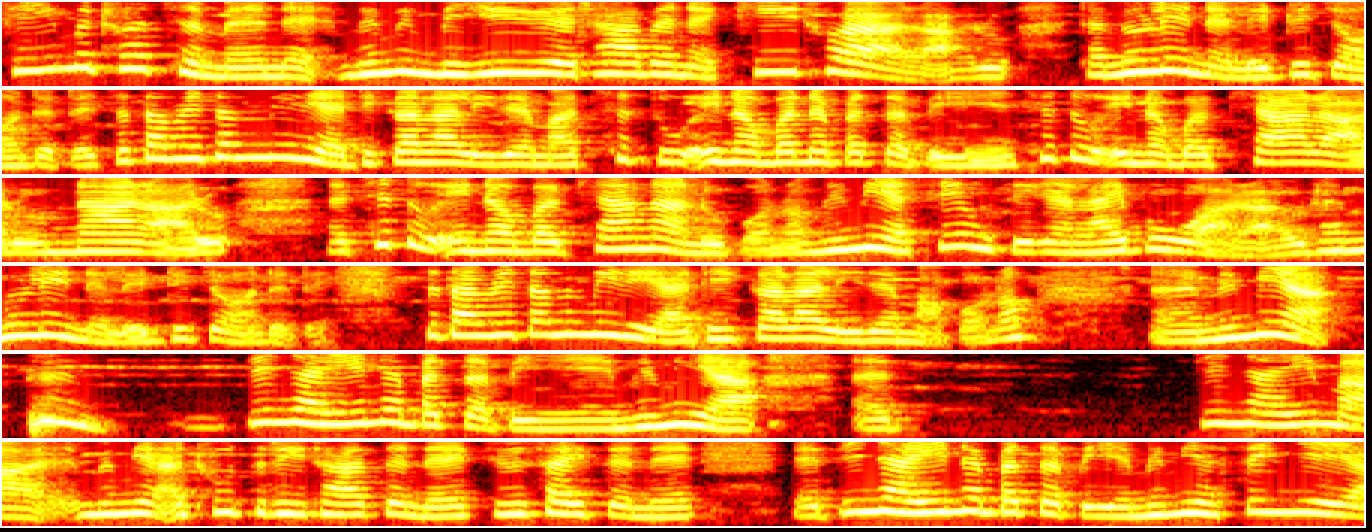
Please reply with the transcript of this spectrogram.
ခီးမထွက်ချင်မဲနဲ့မိမိမရည်ရွယ်ထားပဲနဲ့ခီးထွက်ရတာတို့ဒါမျိုးလေးနဲ့လေးတွေ့ကြအောင်တက်တယ်စတာရီတာသမီတွေအဒီကလာလေးတဲ့မှာချစ်သူအိမ်အောင်ဘက်နဲ့ပတ်သက်ပြီးရင်ချစ်သူအိမ်အောင်ဘက်ဖျားတာတို့နားတာတို့ချစ်သူအိမ်အောင်ဘက်ဖျားနာလို့ပေါ့နော်မိမိရဲ့စေုံစေကန်လိုက်ပို့ရတာတို့ဒါမျိုးလေးနဲ့လေးတွေ့ကြအောင်တက်တယ်စတာရီတာသမီတွေအဒီကလာလေးတဲ့မှာပေါ့နော်အဲမိမိကပညာရေးနဲ့ပတ်သက်ပြီးရင်မိမိကအဲပညာရေးမှာမိမိအထူးသတိထားတဲ့နဲ့ queue site တဲ့နဲ့ပညာရေးနဲ့ပတ်သက်ပြီးရင်မိမိစိတ်ညစ်ရ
